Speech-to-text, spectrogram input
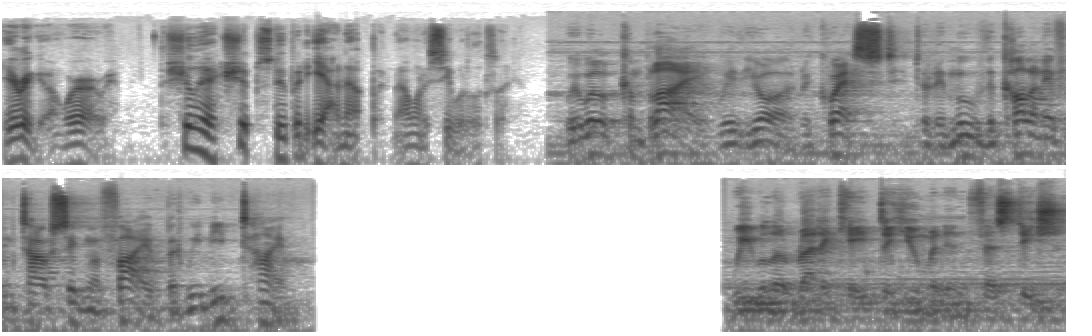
Here we go. Where are we? The Sheliak ship, stupid. Yeah, I know, but I want to see what it looks like. We will comply with your request to remove the colony from Tau Cygna 5, but we need time. We will eradicate the human infestation.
